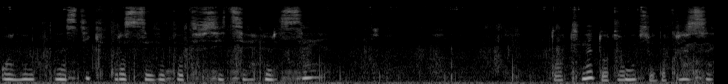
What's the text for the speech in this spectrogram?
Ой, ну настільки красиві тут всі ці ліси. Тут, не тут, вони всюди красиві.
